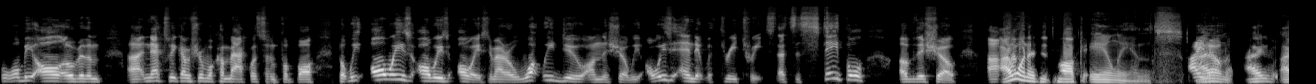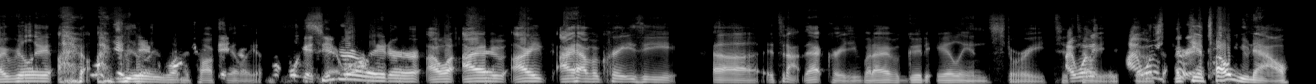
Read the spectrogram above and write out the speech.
we'll, we'll be all over them uh, next week. I'm sure we'll come back with some football. But we always, always, always, no matter what we do on the show, we always end it with three tweets. That's the staple of the show. Uh, I wanted to talk aliens. I I, don't know. I, I really, I, I get there. really want to talk there. aliens. We'll- we'll get there. Sooner or later, I, I, I, I have a crazy. Uh, it's not that crazy, but I have a good alien story to I tell wanna- you. I So wanna it's- hear it. can't tell you now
